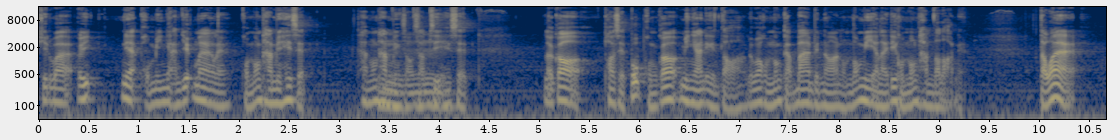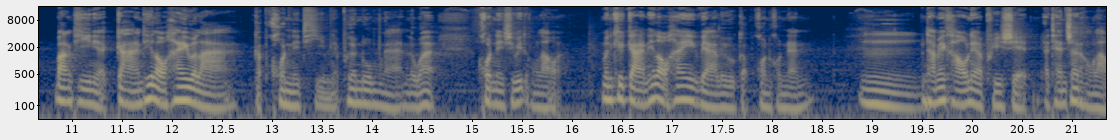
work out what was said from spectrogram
คิดว่าเอ้ยเนี่ยผมมีงานเยอะมากเลย ผมต้องทำนี้ให้เสร็จทำต้องทำหนึ่งสองสามสี่ให้เสร็จ แล้วก็พอเสร็จปุ๊บผมก็มีงานอื่นต่อ หรือว่าผมต้องกลับบ้านไปนอน ผมต้องมีอะไรที่ผมต้องทำตลอดเนี่ย แต่ว่าบางทีเนี่ยการที่เราให้เวลากับคนในทีมเนี่ยเพื่อนร่วมงานหรือว่าคนในชีวิตของเราอะมันคือการที่เราให้ value กับคนคนนั้นอืมมันทำให้เขาเนี่ย appreciate attention ของเรา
